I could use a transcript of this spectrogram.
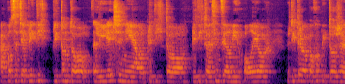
a v podstate pri, tých, pri tomto liečení alebo pri týchto, pri týchto esenciálnych olejoch vždy treba pochopiť to, že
